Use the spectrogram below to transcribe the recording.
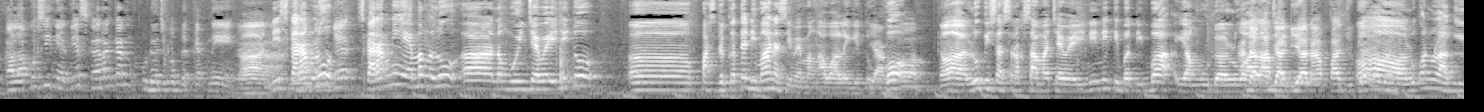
kalau aku sih niatnya sekarang kan udah cukup deket nih Nah, ini Nah, sekarang lu maksudnya- sekarang nih emang lu eh, nemuin cewek ini tuh eh, pas deketnya di mana sih memang awalnya gitu? Di Kok eh, lu bisa serak sama cewek ini nih tiba-tiba yang udah lu Ada alami- kejadian apa juga? Oh, ya oh, kan? lu kan lagi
